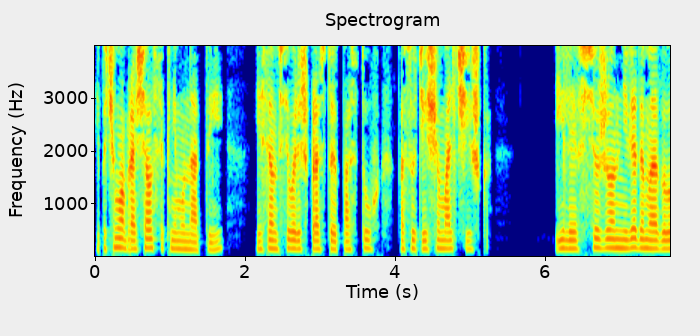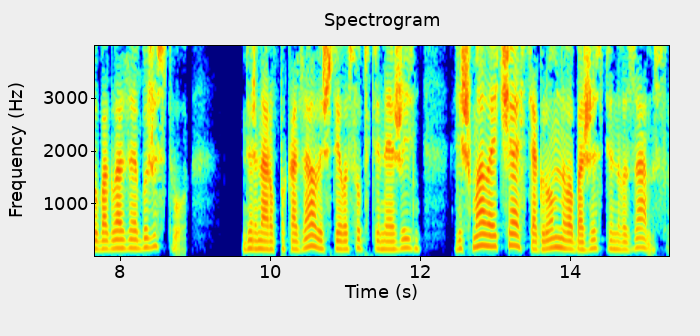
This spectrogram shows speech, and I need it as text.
И почему обращался к нему на «ты», если он всего лишь простой пастух, по сути еще мальчишка? Или все же он неведомое голубоглазое божество — Бернару показалось, что его собственная жизнь — лишь малая часть огромного божественного замысла.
